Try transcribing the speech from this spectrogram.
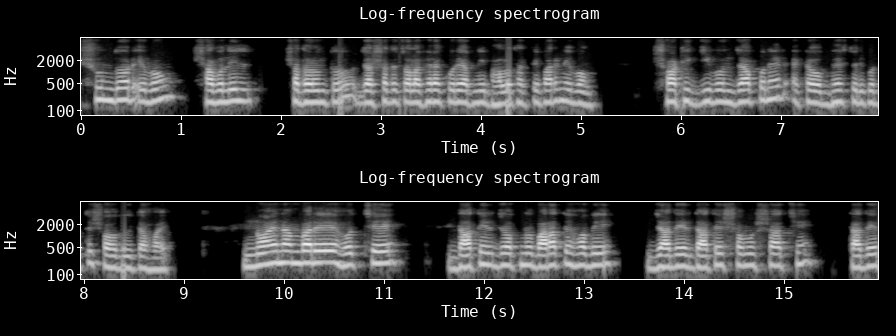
সুন্দর এবং সাবলীল সাধারণত যার সাথে চলাফেরা করে আপনি ভালো থাকতে পারেন এবং সঠিক জীবন যাপনের একটা অভ্যাস তৈরি করতে সহযোগিতা হয়। নয় নাম্বারে হচ্ছে দাঁতের যত্ন বাড়াতে হবে। যাদের দাঁতের সমস্যা আছে তাদের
